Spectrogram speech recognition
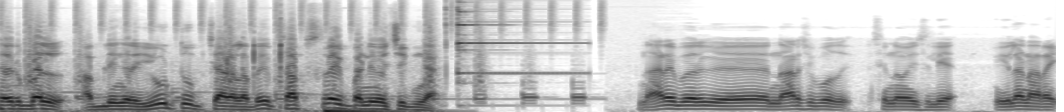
ஹெர்பல் அப்படிங்கிற யூடியூப் சேனலை போய் சப்ஸ்கிரைப் பண்ணி வச்சுக்கோங்க. நிறைய பேருக்கு நரைச்சி போகுது. சின்ன வயசுலேயே. இளநரை.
